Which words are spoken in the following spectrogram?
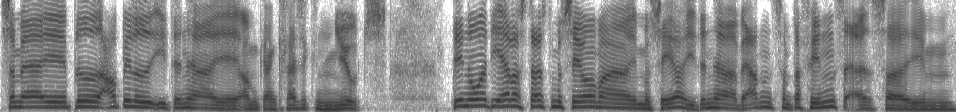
som er øh, blevet afbildet i den her øh, omgang Classic News. Det er nogle af de allerstørste museer, øh, museer i den her verden, som der findes. Altså, øhm,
